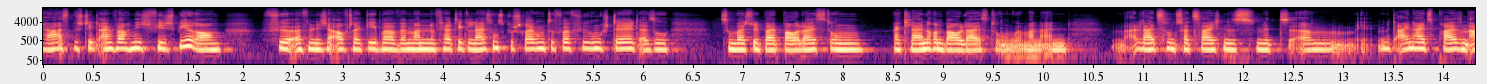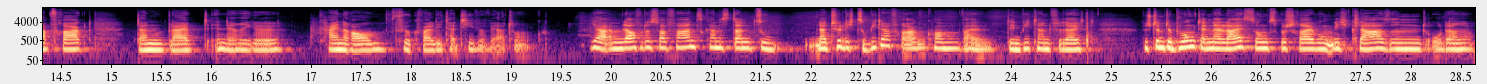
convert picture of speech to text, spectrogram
ja, es besteht einfach nicht viel Spielraum für öffentliche Auftraggeber, wenn man eine fertige Leistungsbeschreibung zur Verfügung stellt. Also zum Beispiel bei Bauleistungen, bei kleineren Bauleistungen, wenn man ein Leistungsverzeichnis mit, ähm, mit Einheitspreisen abfragt, dann bleibt in der Regel kein Raum für qualitative Wertung. Ja, im Laufe des Verfahrens kann es dann zu, natürlich zu Bieterfragen kommen, weil den Bietern vielleicht bestimmte Punkte in der Leistungsbeschreibung nicht klar sind oder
